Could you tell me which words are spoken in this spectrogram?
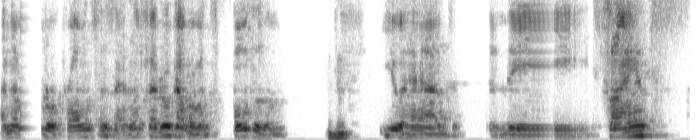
a number of provinces and the federal governments, both of them. Mm-hmm. You had the science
